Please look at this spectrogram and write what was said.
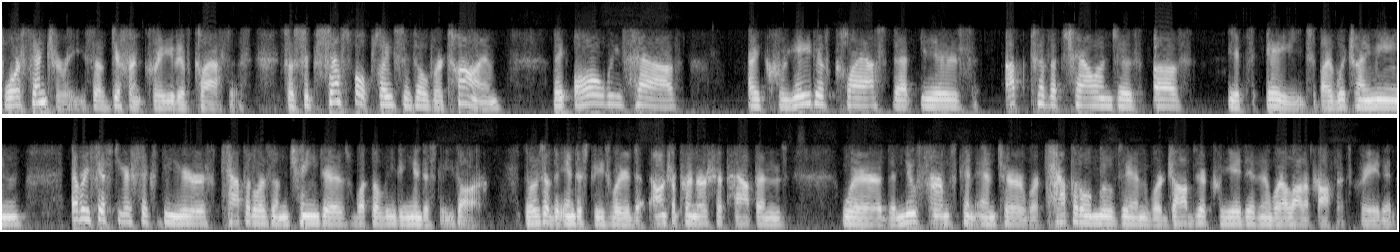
four centuries of different creative classes. So successful places over time, they always have a creative class that is up to the challenges of its age, by which I mean every 50 or 60 years, capitalism changes what the leading industries are. Those are the industries where the entrepreneurship happens, where the new firms can enter, where capital moves in, where jobs are created, and where a lot of profits created.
